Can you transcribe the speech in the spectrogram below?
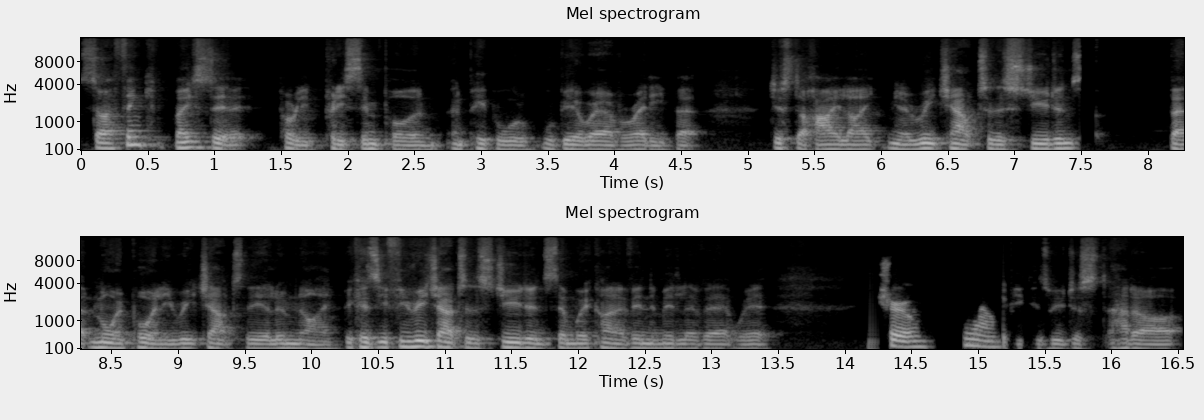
So I think most of it probably pretty simple and, and people will, will be aware of already but just to highlight you know reach out to the students but more importantly, reach out to the alumni because if you reach out to the students, then we're kind of in the middle of it. We're true, yeah, because we've just had our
